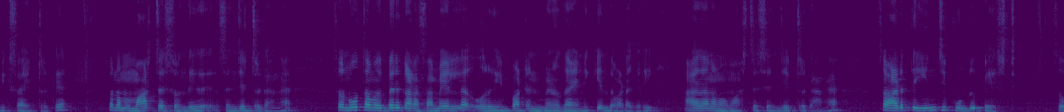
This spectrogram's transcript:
மிக்ஸ் ஆகிட்டுருக்கு ஸோ நம்ம மாஸ்டர்ஸ் வந்து செஞ்சிட்ருக்காங்க ஸோ நூற்றம்பது பேருக்கான சமையலில் ஒரு இம்பார்ட்டன்ட் மெனு தான் இன்றைக்கி இந்த வடகரி. அதுதான் நம்ம மாஸ்டர் செஞ்சிட்ருக்காங்க ஸோ அடுத்து இஞ்சி பூண்டு பேஸ்ட் ஸோ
